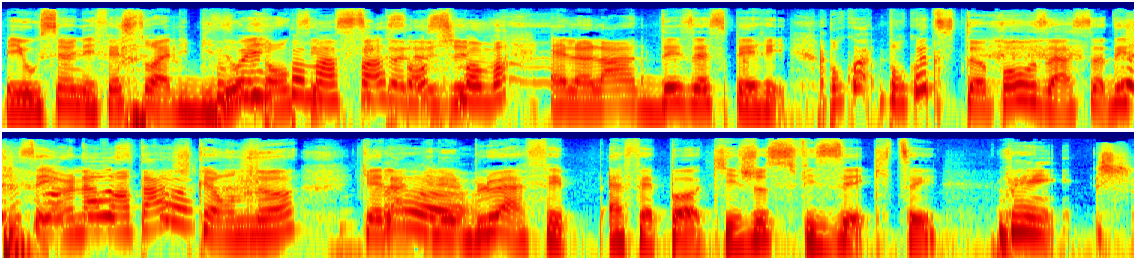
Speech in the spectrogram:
mais il y a aussi un effet sur la libido. Oui, donc, c'est en ce moment. Elle a l'air désespérée. Pourquoi, pourquoi tu t'opposes à ça? Déjà, c'est un avantage qu'on a que la Ah. pilule bleue, elle fait, fait pas, qui est juste physique, tu sais. Ben, je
